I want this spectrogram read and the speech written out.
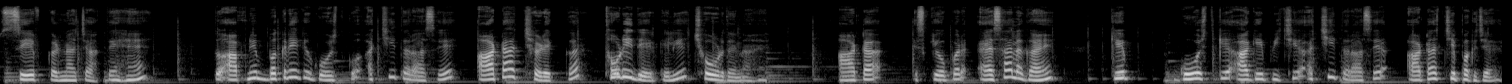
सेव करना चाहते हैं तो आपने बकरे के गोश्त को अच्छी तरह से आटा छिड़क कर थोड़ी देर के लिए छोड़ देना है। आटा इसके ऊपर ऐसा लगाएँ कि गोश्त के आगे पीछे अच्छी तरह से आटा चिपक जाए।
